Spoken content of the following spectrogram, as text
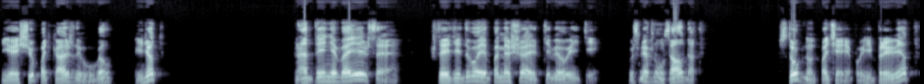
и ощупать каждый угол. Идет? — А ты не боишься, что эти двое помешают тебе уйти? — усмехнулся солдат. — Стукнут по черепу и привет. —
